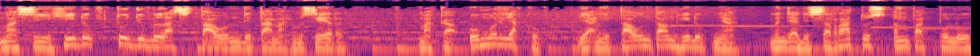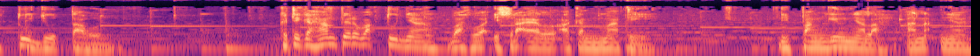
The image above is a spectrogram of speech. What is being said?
masih hidup 17 tahun di tanah Mesir, maka umur Yakub, yakni tahun-tahun hidupnya, menjadi 147 tahun. Ketika hampir waktunya bahwa Israel akan mati, dipanggilnyalah anaknya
